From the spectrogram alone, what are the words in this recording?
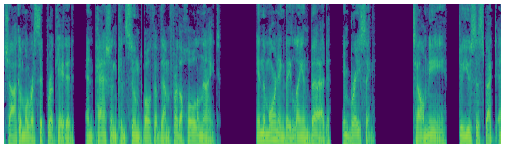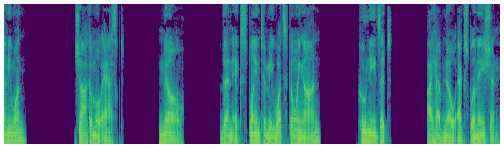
Giacomo reciprocated, and passion consumed both of them for the whole night. In the morning they lay in bed, embracing. Tell me, do you suspect anyone? Giacomo asked. No. Then explain to me what's going on? Who needs it? I have no explanation.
